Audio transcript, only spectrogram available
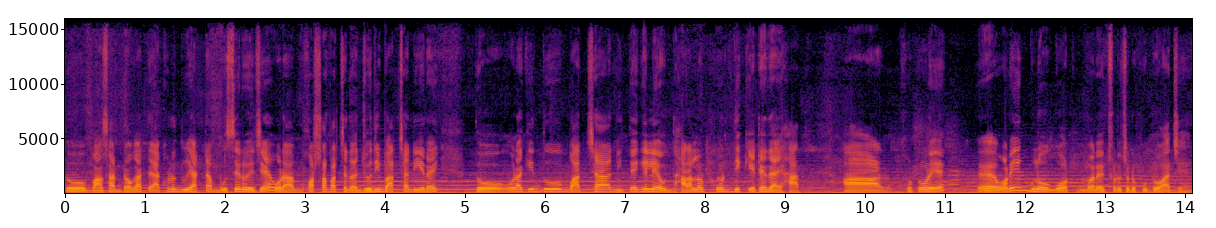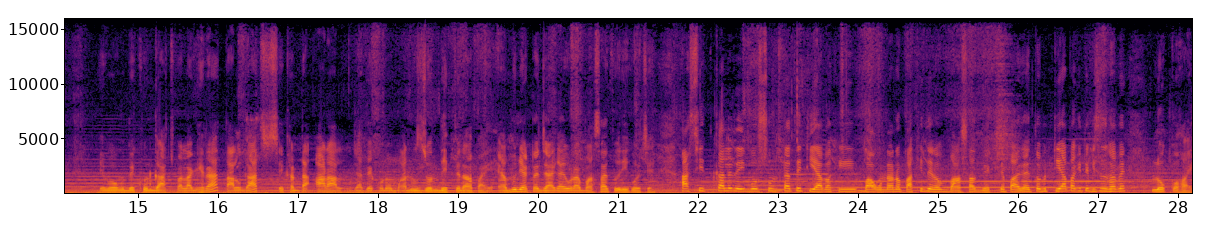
তো বাসার ডগাতে এখনও দু একটা বসে রয়েছে, ওরা ভরসা পাচ্ছে না, যদি বাচ্চা নিয়ে নেয়। তো ওরা কিন্তু বাচ্চা নিতে গেলেও ধারালো ঠোঁট দিয়ে কেটে দেয় হাত। আর ফোটোরে অনেকগুলো গট মানে ছোট ছোট ফুটো আছে। এবং দেখুন গাছপালা ঘেরা, তাল গাছ, সেখানটা আড়াল যাতে কোনো মানুষজন দেখতে না পায়। এমনই একটা জায়গায় ওরা বাসা তৈরি করেছে। আর শীতকালের এই মরশুমটাতে টিয়া পাখি বা অন্যান্য পাখিদেরও বাসা দেখতে পাওয়া যায়। তবে টিয়া পাখিটা বিশেষভাবে লক্ষ্য হয়।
